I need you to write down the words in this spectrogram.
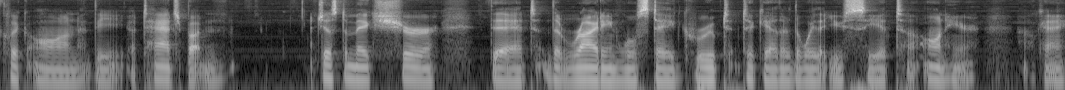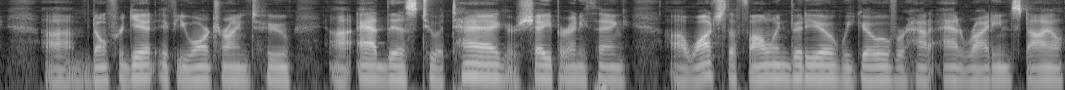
click on the attach button just to make sure that the writing will stay grouped together the way that you see it on here. Okay. Um, don't forget if you are trying to uh, add this to a tag or shape or anything, uh, watch the following video. We go over how to add writing style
